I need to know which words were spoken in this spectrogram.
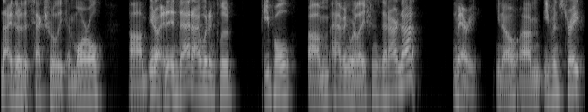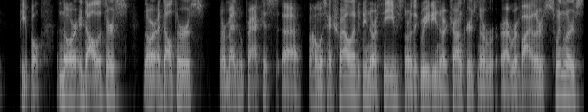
neither the sexually immoral. Um, you know, and in that I would include people um, having relations that are not married, you know, um, even straight people, nor idolaters, nor adulterers, nor men who practice uh, homosexuality, nor thieves, nor the greedy, nor drunkards, nor uh, revilers, swindlers.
